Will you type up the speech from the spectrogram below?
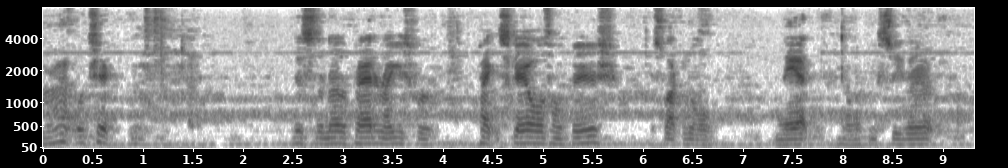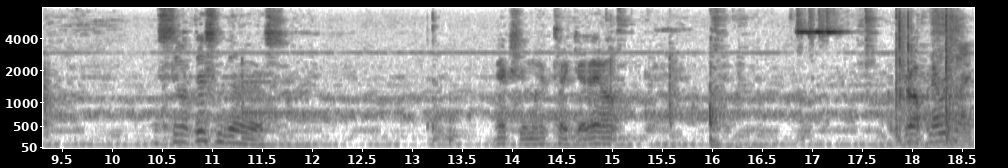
Alright, we'll check. This is another pattern I use for painting scales on fish. It's like a little net. I don't know if you can see that. Let's see what this one does. Actually, I'm going to take that out. I'm dropping everything.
